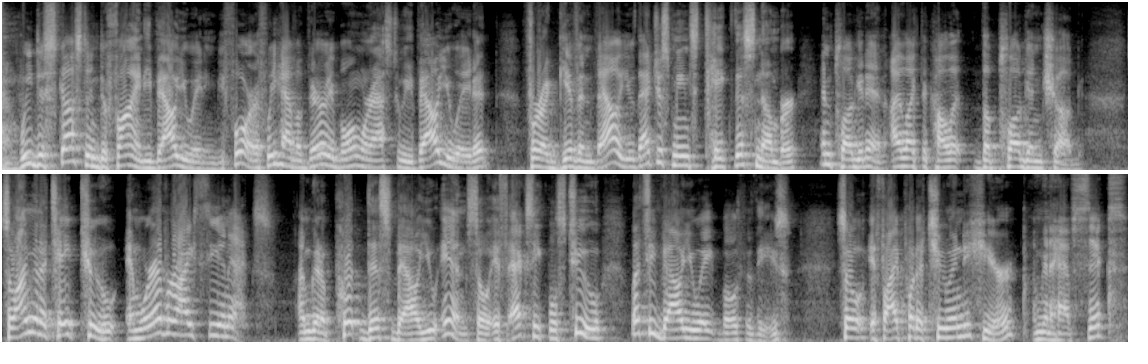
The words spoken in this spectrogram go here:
we discussed and defined evaluating before. If we have a variable and we're asked to evaluate it for a given value, that just means take this number and plug it in. I like to call it the plug and chug. So I'm going to take 2, and wherever I see an x, I'm going to put this value in. So if x equals 2, let's evaluate both of these. So if I put a 2 into here, I'm going to have 6.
